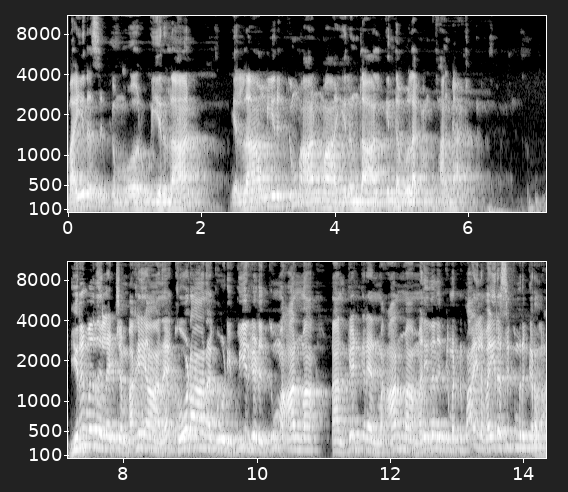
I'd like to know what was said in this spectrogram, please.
வைரஸுக்கும் ஓர் உயிர்தான் எல்லா உயிருக்கும் ஆன்மா இருந்தால் இந்த உலகம் தாங்காது. இருபது லட்சம் வகையான கோடான கோடி உயிர்களுக்கும் ஆன்மா நான் கேட்கிறேன் ஆன்மா மனிதனுக்கு மட்டுமா இல்லை வைரஸுக்கும் இருக்கிறதா?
